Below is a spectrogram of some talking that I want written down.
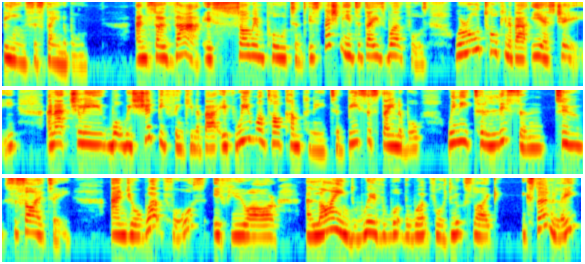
being sustainable. And so that is so important, especially in today's workforce. We're all talking about ESG and actually what we should be thinking about if we want our company to be sustainable, we need to listen to society and your workforce. If you are aligned with what the workforce looks like externally,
